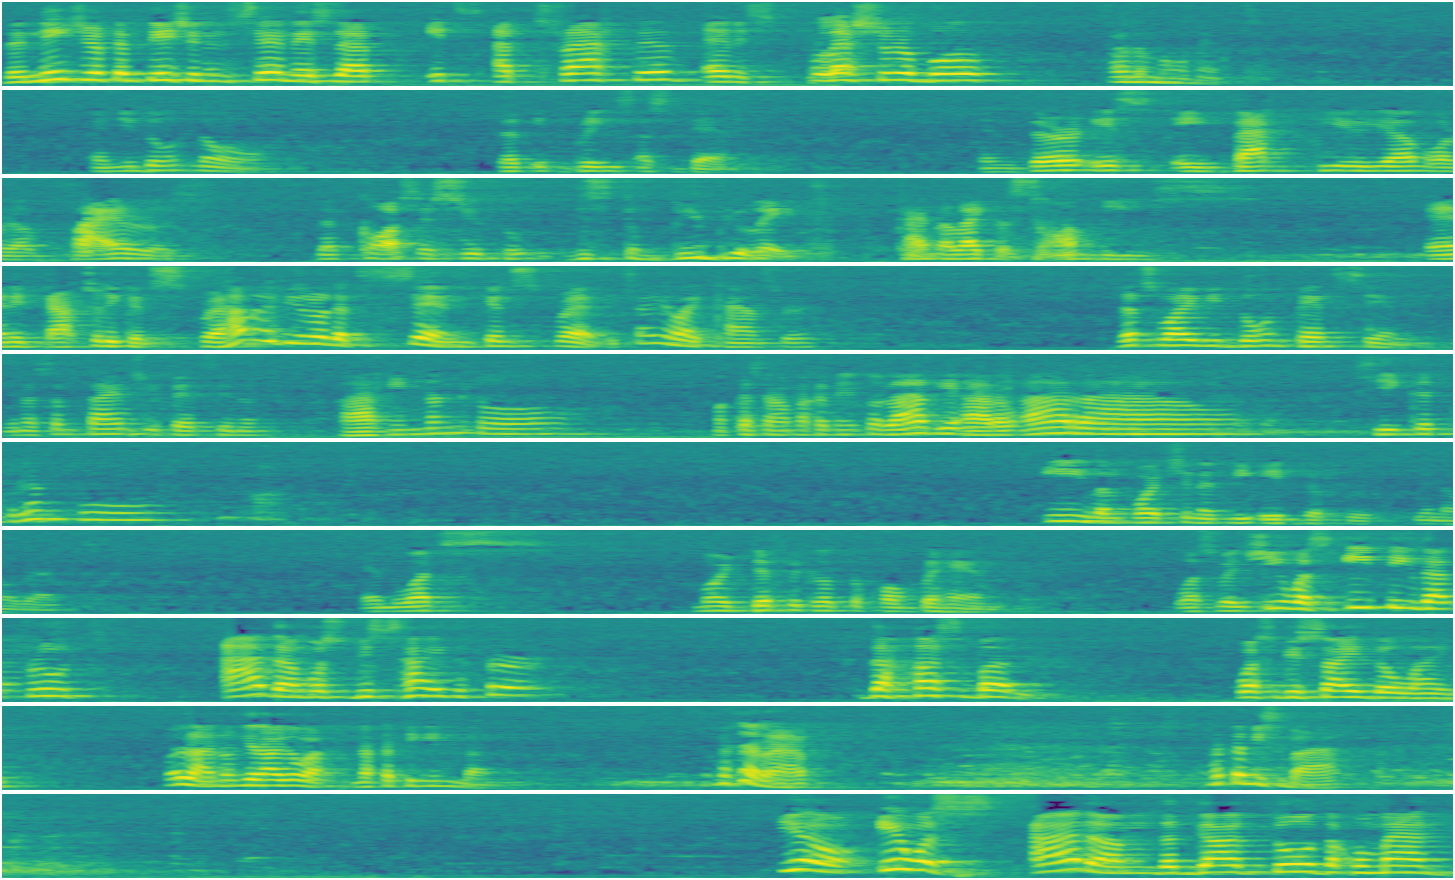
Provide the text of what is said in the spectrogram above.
The nature of temptation and sin is that it's attractive and it's pleasurable for the moment. And you don't know that it brings us death. And there is a bacteria or a virus that causes you to discombobulate, kind of like the zombies. And it actually can spread. How many of you know that sin can spread? It's kind of like cancer. That's why we don't pet sin. You know, sometimes we pet sin. Akin lang to. Magkasama kami nito lagi, araw-araw. Secret ko lang to. Eve unfortunately ate the fruit. You know that. And what's more difficult to comprehend was when she was eating that fruit, Adam was beside her. The husband was beside the wife. Wala, anong ginagawa? Nakatingin lang. Masarap. Matamis ba? You know, it was Adam that God told the command,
